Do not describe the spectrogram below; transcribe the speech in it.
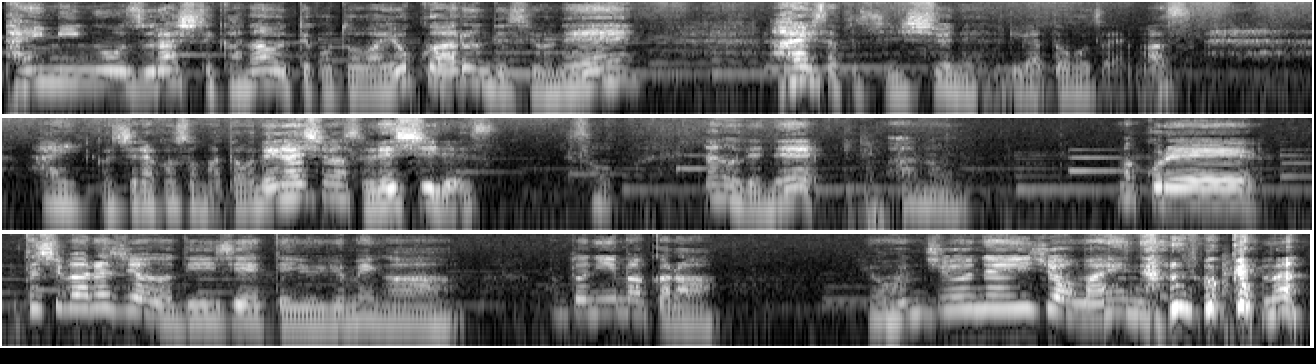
タイミングをずらして叶うってことはよくあるんですよね。はいさとし1周年ありがとうございます。はいこちらこそまたお願いします。嬉しいです。そう。なのでねあのまあこれ私はラジオの DJ っていう夢が本当に今から40年以上前になるのかな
